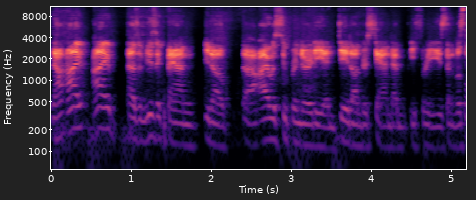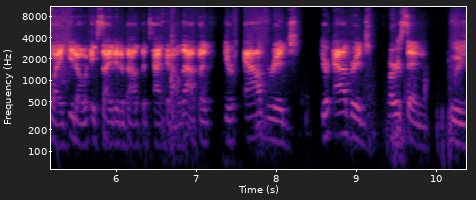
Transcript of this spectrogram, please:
now, I, I, as a music fan, you know, uh, I was super nerdy and did understand MP3s and was like, you know, excited about the tech and all that. But your average, your average person who,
